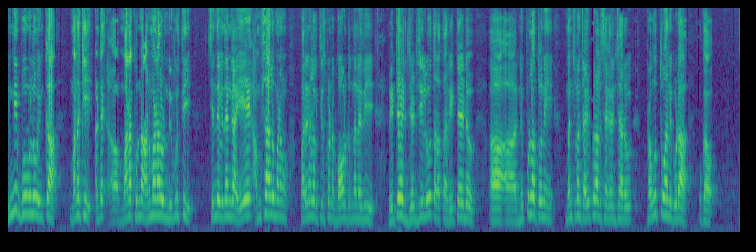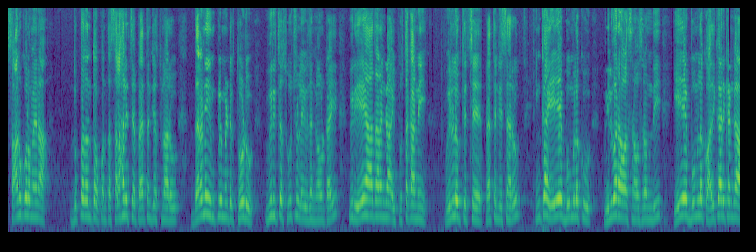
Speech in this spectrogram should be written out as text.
ఎన్ని భూములు ఇంకా మనకి అంటే మనకున్న అనుమానాలు నివృత్తి చెందే విధంగా ఏ అంశాలు మనం పరిగణలోకి తీసుకుంటే బాగుంటుందనేది రిటైర్డ్ జడ్జీలు తర్వాత రిటైర్డ్ నిపుణులతోని మంచి మంచి అభిప్రాయాలు సేకరించారు. ప్రభుత్వానికి కూడా ఒక సానుకూలమైన దృక్పథంతో కొంత సలహాలు ఇచ్చే ప్రయత్నం చేస్తున్నారు. ధరణి ఇంప్లిమెంట్కి తోడు వీరిచ్చే సూచనలు ఏ విధంగా ఉంటాయి? వీరు ఏ ఆధారంగా ఈ పుస్తకాన్ని విలువలోకి తెచ్చే ప్రయత్నం చేశారు? ఇంకా ఏ ఏ భూములకు విలువ రావాల్సిన అవసరం ఉంది? ఏ ఏ భూములకు అధికారికంగా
